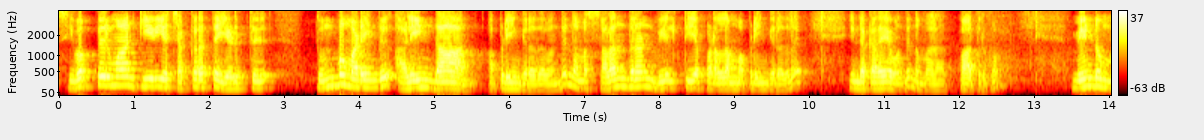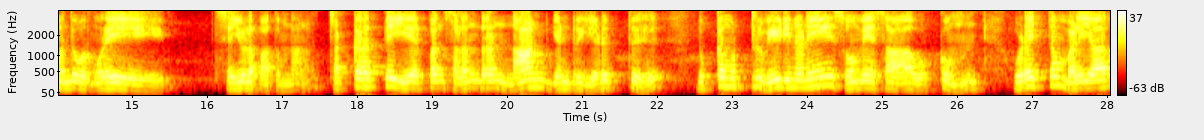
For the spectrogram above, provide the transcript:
சிவபெருமான் கீறிய சக்கரத்தை எடுத்து துன்பம் அடைந்து அழிந்தான் அப்படிங்கிறத வந்து நம்ம சலந்திரன் வீழ்த்திய படலம் அப்படிங்கிறதுல இந்த கதையை வந்து நம்ம பார்த்துருக்கோம். மீண்டும் வந்து ஒரு முறை செய்யுளை பார்த்தோம்னா சக்கரத்தை ஏற்பன் சலந்திரன் நான் என்று எடுத்து துக்கமுற்று வீடினனே சோமேசா ஒக்கும் உடைத்தம் வழியார்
